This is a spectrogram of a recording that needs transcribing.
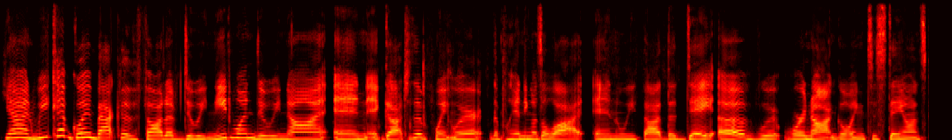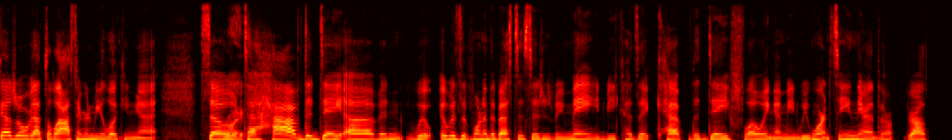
Yeah, and we kept going back to the thought of do we need one, do we not? And it got to the point where the planning was a lot. And we thought the day of, we're, we're not going to stay on schedule. That's the last thing we're going to be looking at. So right. to have the day of, and we, it was one of the best decisions we made because it kept the day flowing. I mean, we weren't sitting there throughout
